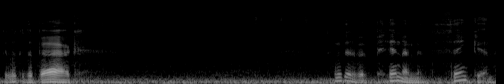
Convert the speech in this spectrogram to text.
If you look at the back, some kind of a pin I'm thinking.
